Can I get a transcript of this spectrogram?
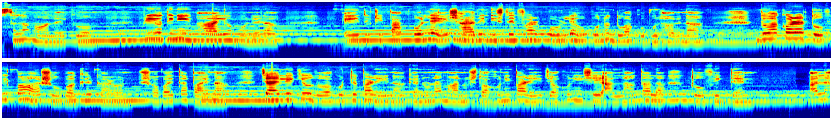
আসসালামু আলাইকুম। প্রিয় দিনী, ভাই ও বোনেরা, এই দুটি পাপ করলে, সারাদিন ইস্তেফার পড়লেও কোনো দোয়া কবুল হবে না। দোয়া করার তৌফিক পাওয়া সৌভাগ্যের কারণ, সবাই তা পায় না। চাইলে কেউ দোয়া করতে পারে না, কেননা মানুষ তখনই পারে যখনই সেই আল্লাহ তাআলা তৌফিক দেন। আল্লাহ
